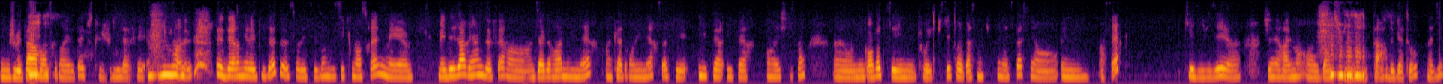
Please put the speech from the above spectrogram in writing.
Donc, je vais pas mm. rentrer dans les détails puisque Julie l'a fait dans le, les derniers épisodes sur les saisons du cycle menstruel, mais euh, mais déjà rien que de faire un diagramme lunaire, un cadran lunaire, ça c'est hyper hyper enrichissant. Euh, donc en fait, c'est pour expliquer pour les personnes qui ne connaissent pas, c'est un, un cercle qui est divisé euh, généralement en 28 parts de gâteau, on va dire.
